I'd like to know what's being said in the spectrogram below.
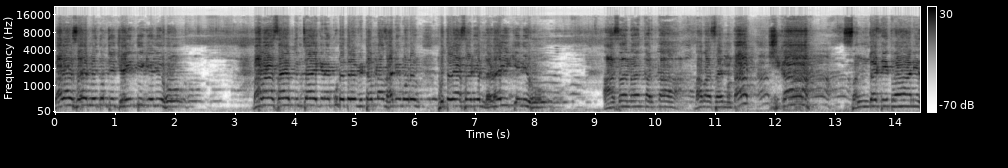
बाबासाहेब मी तुमची जयंती केली हो. बाबासाहेब तुमच्या आहे की नाही कुठेतरी विटंबना झाली म्हणून पुतळ्यासाठी लढाई केली हो. असं न करता बाबासाहेब म्हणतात शिका संघटित व्हा आणि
